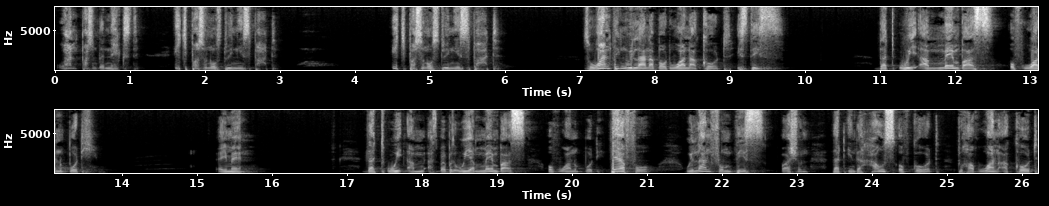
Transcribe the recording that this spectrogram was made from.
one person to the next, each person was doing his part. Each person was doing his part. So one thing we learn about one accord is this, that we are members of one body. Amen. That we are, as Bible, we are members of one body. Therefore, we learn from this version that in the house of God, to have one accord,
